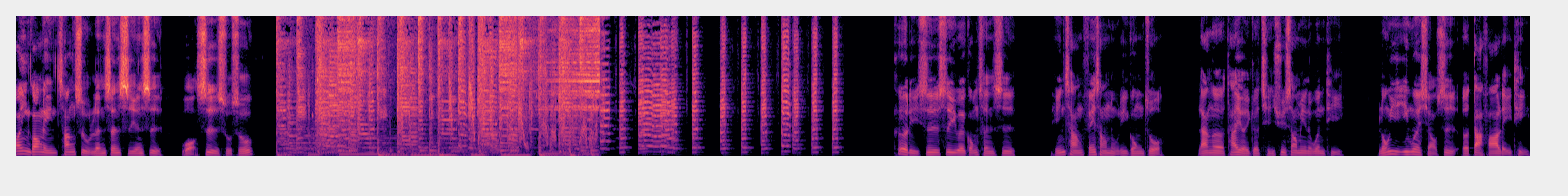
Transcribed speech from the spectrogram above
欢迎光临仓鼠人生实验室，我是鼠鼠。克里斯是一位工程师，平常非常努力工作。然而，他有一个情绪上面的问题，容易因为小事而大发雷霆。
